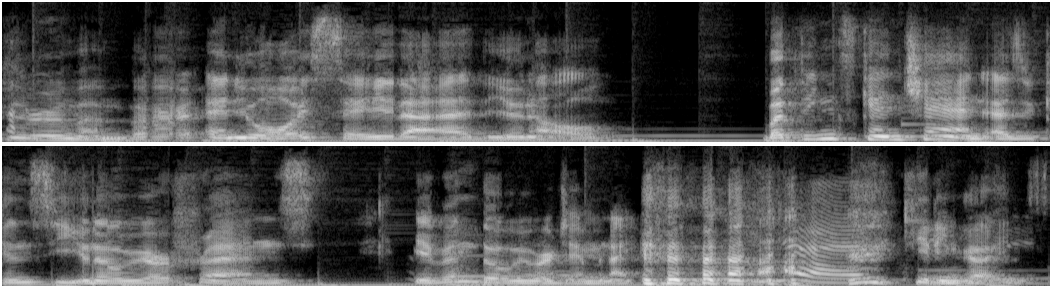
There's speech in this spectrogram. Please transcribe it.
Do you remember? And you always say that, you know. But things can change, as you can see. You know, we are friends, even though we were Gemini. kidding, guys.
